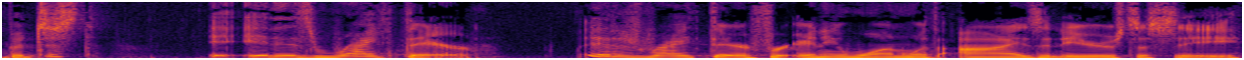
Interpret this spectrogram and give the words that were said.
But just, it, is right there. It is right there for anyone with eyes and ears to see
